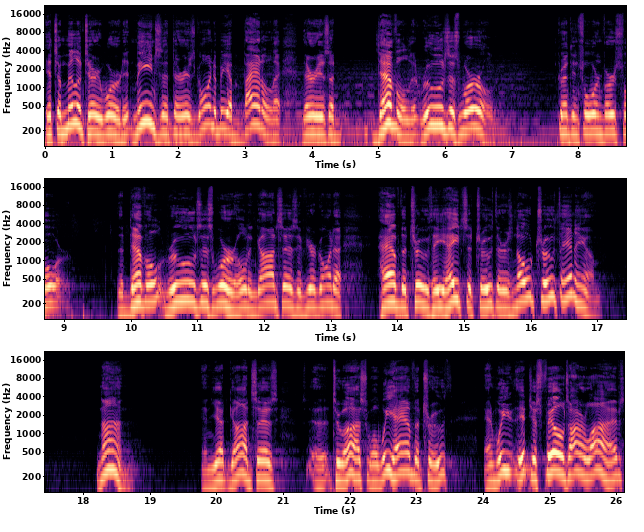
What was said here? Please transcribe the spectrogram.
It's a military word. It means that there is going to be a battle. There is a devil that rules this world. Corinthians 4 and verse 4. The devil rules this world, and God says if you're going to have the truth, he hates the truth. There is no truth in him. None. And yet God says uh, to us, well, we have the truth and we it just fills our lives,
